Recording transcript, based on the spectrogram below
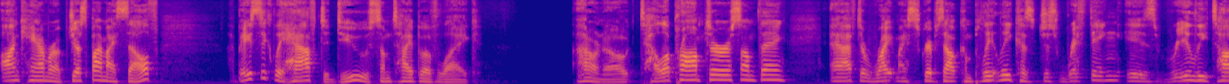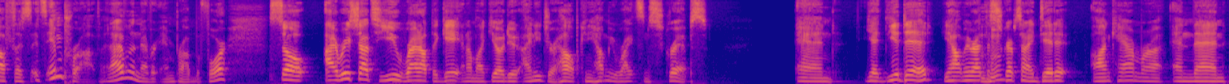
on camera just by myself, I basically have to do some type of like, I don't know, teleprompter or something. And I have to write my scripts out completely because just riffing is really tough. It's, it's improv, and I've never improv before. So I reached out to you right out the gate, and I'm like, "Yo, dude, I need your help. Can you help me write some scripts?" And Yeah, you did. You helped me write the mm-hmm. scripts, and I did it on camera. And then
